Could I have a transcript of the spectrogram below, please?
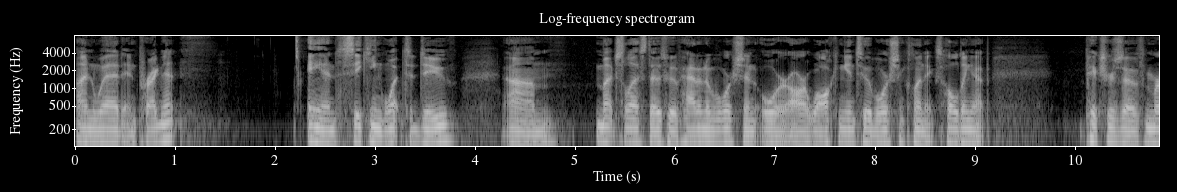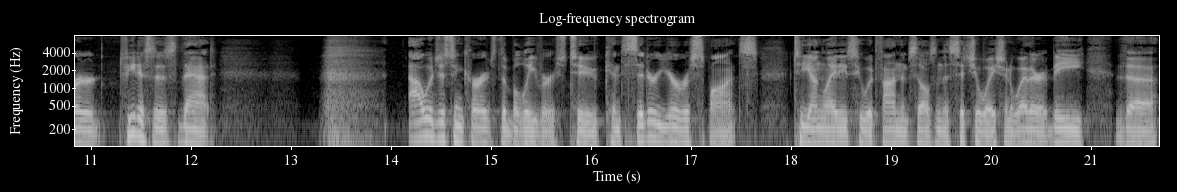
unwed and pregnant and seeking what to do. Um, much less those who have had an abortion or are walking into abortion clinics holding up pictures of murdered fetuses, that I would just encourage the believers to consider your response to young ladies who would find themselves in this situation, whether it be the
